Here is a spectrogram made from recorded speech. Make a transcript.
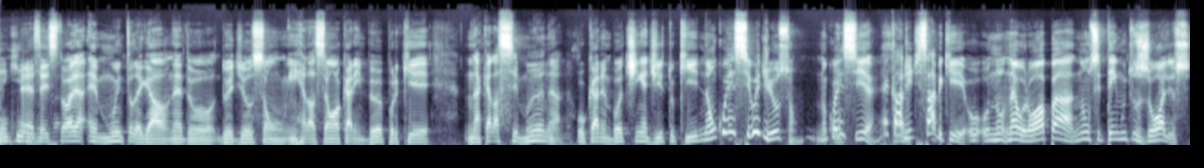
Tem que. Essa história é muito legal, né, do, do Edilson em relação ao Carimbô, porque naquela semana o Carimbô tinha dito que não conhecia o Edilson. Não conhecia. É claro, a gente sabe que o, o, na Europa não se tem muitos olhos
